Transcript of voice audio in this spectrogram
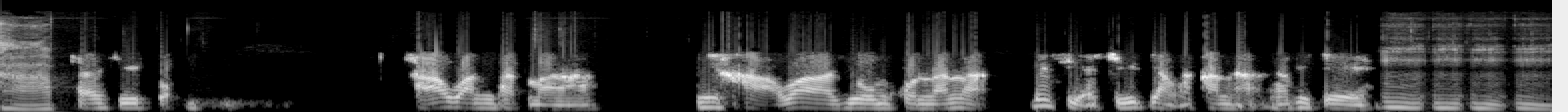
ครับ ใช้ชีวิตปกติเช้าวันถัดมา มีข่าวว่าโยมคนนั้นอะ ได้เสียชีวิตอย่างกระทันหันนะพี่เจ อืมอืมอืมอืม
